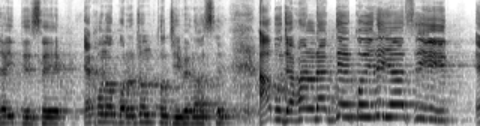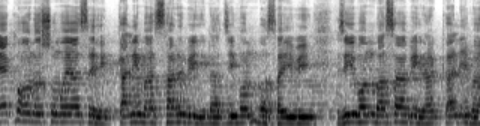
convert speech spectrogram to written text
যাইতেছে, এখনও পর্যন্ত জীবের আছে। আবু জাহাল ডাক দিয়ে, কইরে ইয়াসির এখনও সময় আছে, কালিমা সারবি না জীবন বাঁচাইবি? জীবন বাঁচাবি না কালিমা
